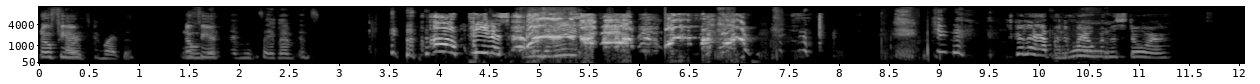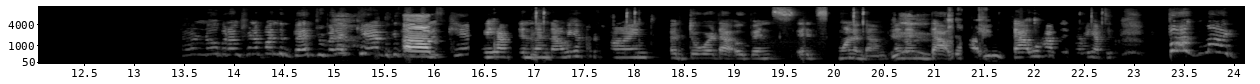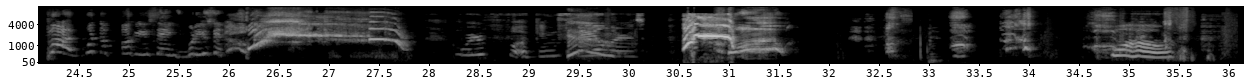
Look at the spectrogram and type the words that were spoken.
No fear. it's right. No Won't fear. get- I didn't say limits. Oh, penis! What's gonna happen if I open this door? I don't know, but I'm trying to find the bedroom and I can't because Um, I just can't. We have, and then now we have to find a door that opens. It's one of them, and then that will have, that will have the door. We have to. Fuck my butt! What the fuck are you saying? What are you saying? We're fucking failures. Whoa.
